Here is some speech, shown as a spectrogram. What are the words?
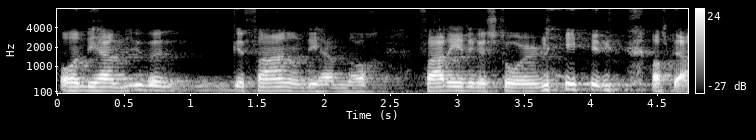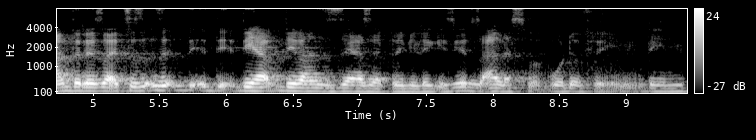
Und die haben übergefahren und die haben auch Fahrräder gestohlen auf der anderen Seite. Die, die, die, waren sehr, sehr privilegisiert. Alles wurde für ihn, denen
